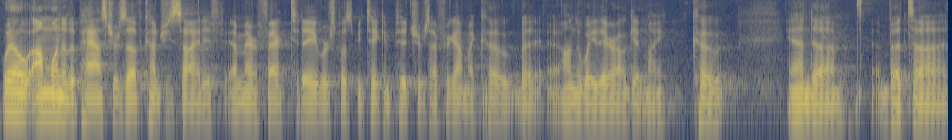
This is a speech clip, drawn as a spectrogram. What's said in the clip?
Well, I'm one of the pastors of Countryside. If, a matter of fact, today we're supposed to be taking pictures. I forgot my coat, but on the way there, I'll get my coat. And uh, but uh,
